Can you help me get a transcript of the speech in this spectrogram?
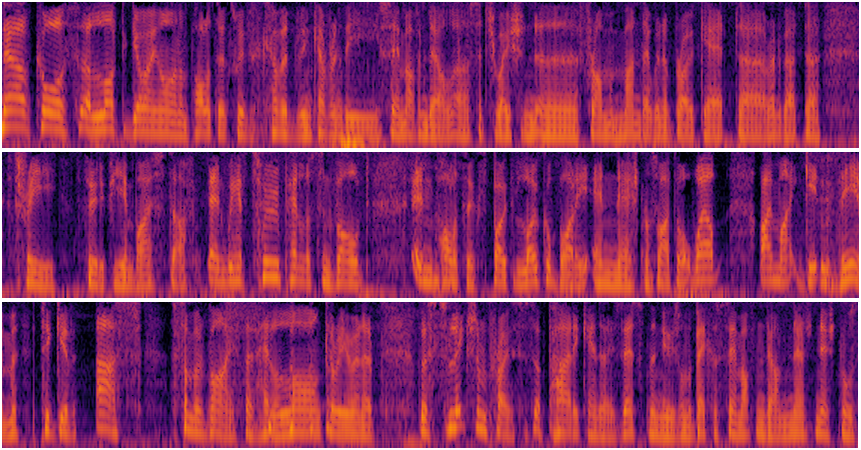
Now, of course, a lot going on in politics. We've covered, been covering the Sam Uffindell uh, situation uh, from Monday when it broke at uh, around about uh, three. 30 p.m. by stuff, and we have two panelists involved in politics, both local body and national. So I thought, well, I might get hmm. them to give us some advice. They've had a long career in it. The selection process of party candidates, that's the news. On the back of Sam Uffindell, National's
